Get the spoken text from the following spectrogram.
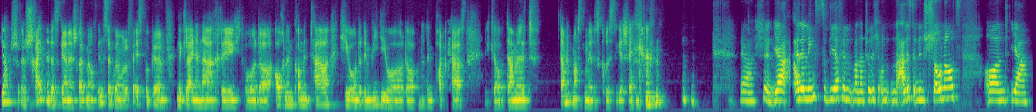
ja, sch schreib mir das gerne. Schreib mir auf Instagram oder Facebook ähm, eine kleine Nachricht oder auch einen Kommentar hier unter dem Video oder unter dem Podcast. Ich glaube, damit, damit machst du mir das größte Geschenk. Ja, schön. Ja, alle Links zu dir findet man natürlich unten alles in den Show Notes. Und ja,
